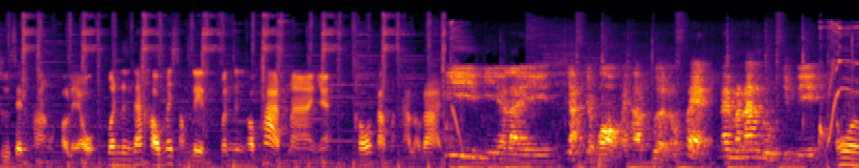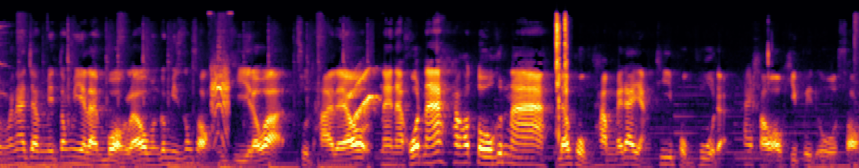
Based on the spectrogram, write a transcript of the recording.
คือเส้นทางของเขาแล้ว วันหนึ่งถ้าเขาไม่สำเร็จ วันหนึ่งเขาพลาดมาอย่างเงี้ยเขาก็กลับมาหาเราได้ พี่มีอะไรอยากจะบอกไหมครับเผื่อน้องแฝดได้มานั่งดูคลิปนี้ โอ้ยมันน่าจะมีต้องมีอะไรบอกแล้ว มันก็มีต้องสอง EP แล้วอะสุดท้ายแล้วในอนาคตนะ ถ้าเขาโตขึ้นมา แล้วผมทำไม่ได้อย่างที่ผมพูดอะให้เขาเอาคลิปวิดีโอสอง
